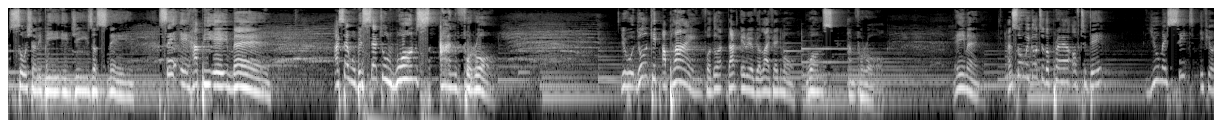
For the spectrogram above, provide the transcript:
So shall it be in Jesus' name. Say a happy amen. I said we'll be settled once and for all. You don't keep applying for that area of your life anymore. Once and for all. Amen. And so we go to the prayer of today. You may sit if you're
